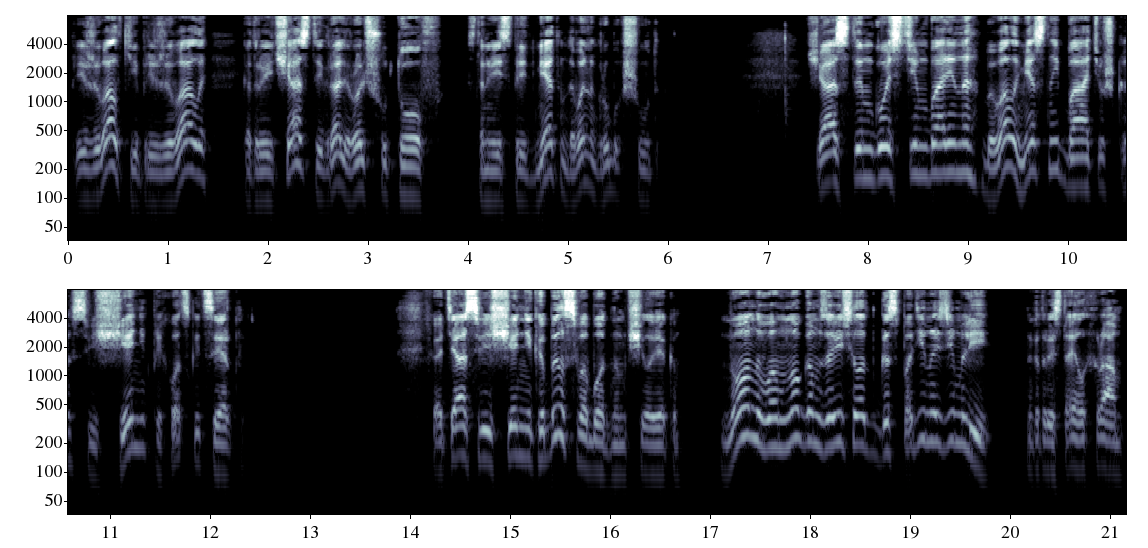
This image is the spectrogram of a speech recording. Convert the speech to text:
приживалки и приживалы, которые часто играли роль шутов, становились предметом довольно грубых шуток. Частым гостем барина бывал и местный батюшка, священник приходской церкви. Хотя священник и был свободным человеком, но он во многом зависел от господина земли, на которой стоял храм,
